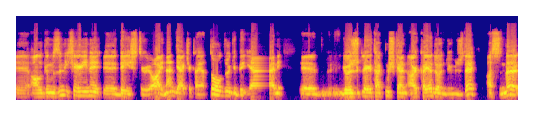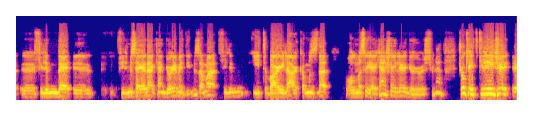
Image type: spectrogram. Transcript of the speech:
e, algımızın içeriğini e, değiştiriyor. Aynen gerçek hayatta olduğu gibi. Yani e, gözlükleri takmışken arkaya döndüğümüzde aslında e, filmde e, filmi seyrederken göremediğimiz ama film itibariyle arkamızda olması gereken şeyleri görüyoruz filan. Çok etkileyici e,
